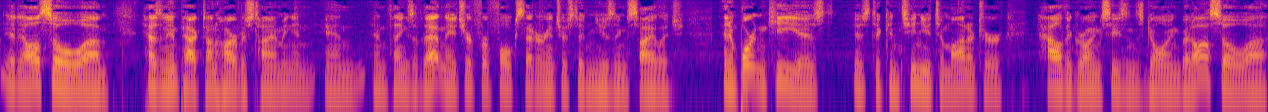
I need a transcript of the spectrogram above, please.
It also um, has an impact on harvest timing and, and, and things of that nature for folks that are interested in using silage. An important key is is to continue to monitor how the growing season's going, but also uh,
